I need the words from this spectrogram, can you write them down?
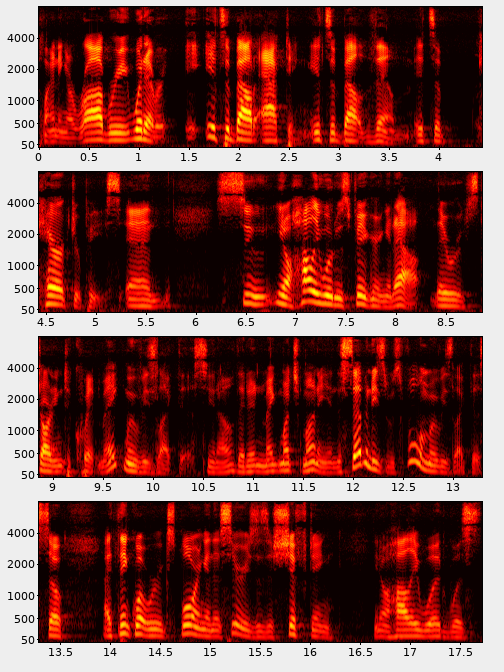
planning a robbery, whatever. It's about acting, it's about them, it's a character piece. And soon, you know, Hollywood was figuring it out. They were starting to quit make movies like this. You know, they didn't make much money, and the '70s was full of movies like this. So I think what we're exploring in this series is a shifting. You know, Hollywood was.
